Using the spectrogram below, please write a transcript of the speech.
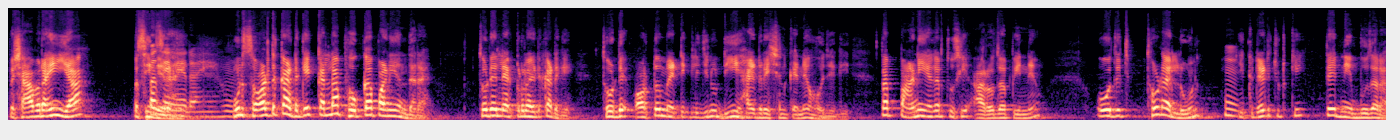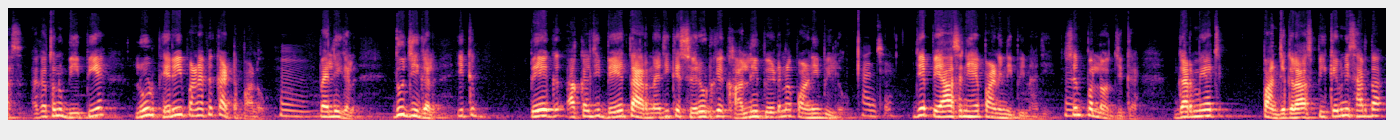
ਪਿਸ਼ਾਬ ਰਾਹੀਂ ਜਾਂ ਪਸੀਨੇ ਪਸੀਨੇ ਰਾਹੀਂ। ਰਾਹੀਂ, ਹੁਣ ਸਾਲਟ ਘਟ ਕੇ ਕੱਲਾ ਫੋਕਾ ਪਾਣੀ ਅੰਦਰ ਹੈ। ਤੁਹਾਡੇ ਇਲੈਕਟ੍ਰੋਲਾਈਟ ਘਟ ਗਏ। ਤੁਹਾਡੇ ਆਟੋਮੈਟਿਕਲੀ ਜਿਹਨੂੰ ਡੀਹਾਈਡਰੇਸ਼ਨ ਕਹਿੰਦੇ ਹੋ ਜਾਏਗੀ ਤਾਂ ਪਾਣੀ ਅਗਰ ਤੁਸੀਂ ਆਰਓ ਦਾ ਪੀਂਦੇ ਹੋ ਉਹਦੇ ਚ ਥੋੜਾ ਲੂਣ ਇੱਕ ਡੇਢ ਚੁਟਕੀ ਤੇ ਨਿੰਬੂ ਦਾ ਰਸ। ਅਗਰ ਤੁਹਾਨੂੰ ਬੀਪੀ ਹੈ ਲੂਣ ਫਿਰ ਵੀ ਪਾਣਾ ਫਿਰ ਘੱਟ ਪਾ ਲਓ। ਪਹਿਲੀ ਗੱਲ। ਦੂਜੀ ਗੱਲ ਇੱਕ ਬੇਗ ਅਕਲ ਜੀ ਬੇਧਾਰਨਾ ਜੀ ਕਿ ਸਵੇਰੇ ਉੱਠ ਕੇ ਖਾਲੀ ਪੇਟ ਨਾਲ ਪਾਣੀ ਪੀ ਲਓ। ਹਾਂਜੀ। ਜੇ ਪਿਆਸ ਨਹੀਂ ਹੈ ਪਾਣੀ ਨਹੀਂ ਪੀਣਾ ਜੀ। ਸਿੰਪਲ ਲੌਜੀਕ ਹੈ। ਗਰਮੀਆਂ 'ਚ ਪੰਜ ਗਲਾਸ ਪੀ ਕੇ ਵੀ ਨਹੀਂ ਸਰਦਾ।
